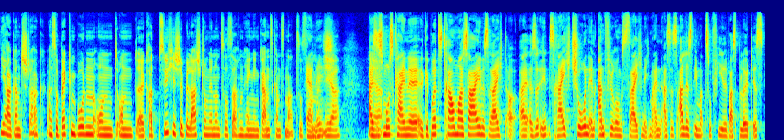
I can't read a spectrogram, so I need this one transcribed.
Ja, ganz stark. Also Beckenboden und, und äh, gerade psychische Belastungen und so Sachen hängen ganz, ganz nah zusammen. Ehrlich? Ja. Also ja. es muss keine Geburtstrauma sein, es reicht, also es reicht schon in Anführungszeichen. Ich meine, es ist alles immer zu viel, was blöd ist.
